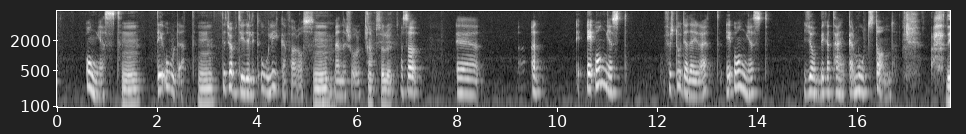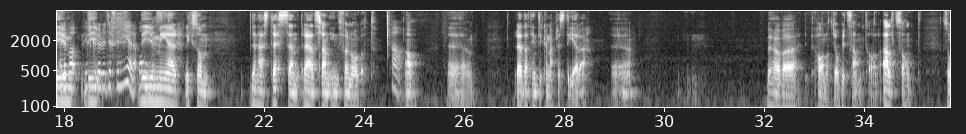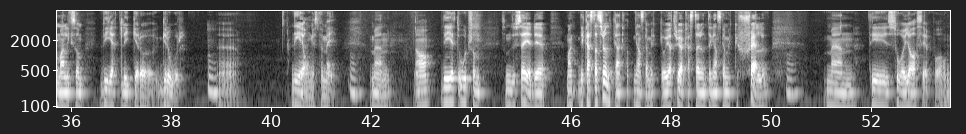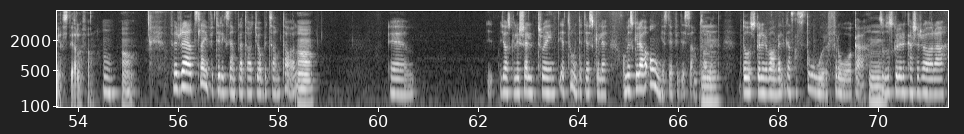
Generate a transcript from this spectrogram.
ångest, mm. det är ordet. Mm. Det tror jag betyder lite olika för oss mm. människor. Absolut. Alltså, eh, att, är ångest, förstod jag dig rätt, är ångest jobbiga tankar motstånd? Eller vad, hur skulle du definiera ångest? Det är ju mer liksom den här stressen, rädslan inför något. Ah. Ja. Eh, rädd att inte kunna prestera. Eh, mm. Behöva ha något jobbigt samtal. Allt sånt som man liksom vet ligger och gror. Mm. Eh, det är ångest för mig. Mm. Men ja, det är ett ord som, som du säger, det, man, det kastas runt ganska mycket och jag tror jag kastar runt det ganska mycket själv. Mm. Men det är så jag ser på ångest i alla fall. Mm. Ja. För rädsla inför till exempel att ha ett jobbigt samtal. Ja. Eh, jag skulle själv, tror jag, inte, jag tror inte att jag skulle, om jag skulle ha ångest inför det samtalet, mm. Då skulle det vara en väldigt, ganska stor fråga. Mm. Alltså då skulle det kanske röra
